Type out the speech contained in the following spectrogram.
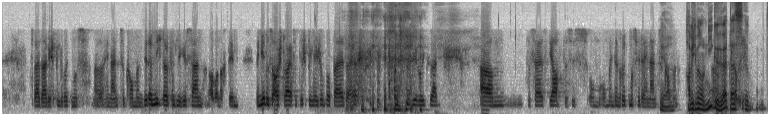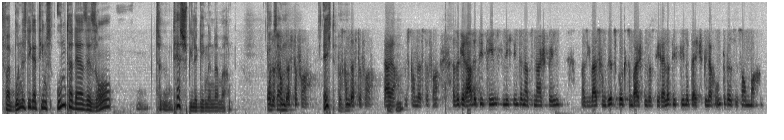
zwei Tage Spielrhythmus äh, hineinzukommen. Wird ein nicht öffentliches sein, aber nachdem, wenn ihr das ausstrahlt, ist das Spiel eh schon vorbei, daher kannst du dir ruhig sagen. Ähm, das heißt, ja, das ist, um, um in den Rhythmus wieder Ja. hineinzukommen. Habe ich aber noch nie gehört, dass äh, zwei Bundesliga-Teams unter der Saison Testspiele gegeneinander machen. Ja, Gab's das kommt öfter vor. Echt? Das kommt öfter vor. Ja, ja, das kommt öfter vor. Also gerade die Teams, die nicht international spielen, also ich weiß von Würzburg zum Beispiel, dass die relativ viele Testspiele auch unter der Saison machen.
